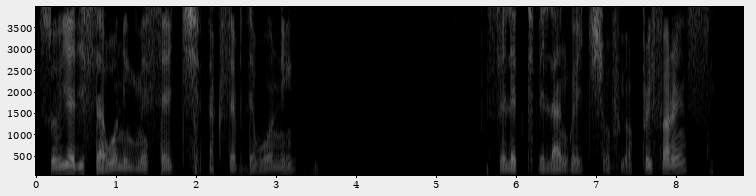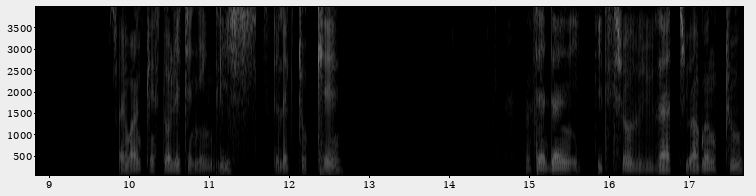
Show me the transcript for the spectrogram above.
So here this is a warning message accept the warning. Select the language of your preference. So I want to install it in English. Select OK and then, it shows you that you are going to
